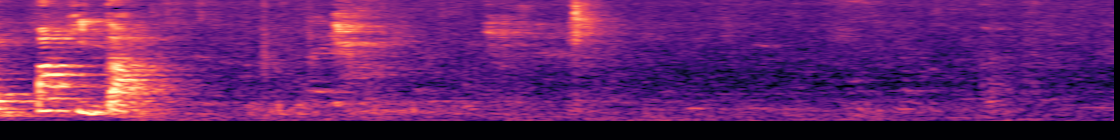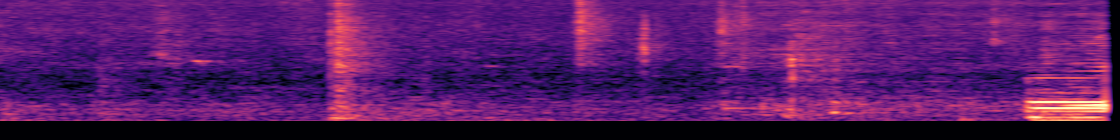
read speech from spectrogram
Paquita. Música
